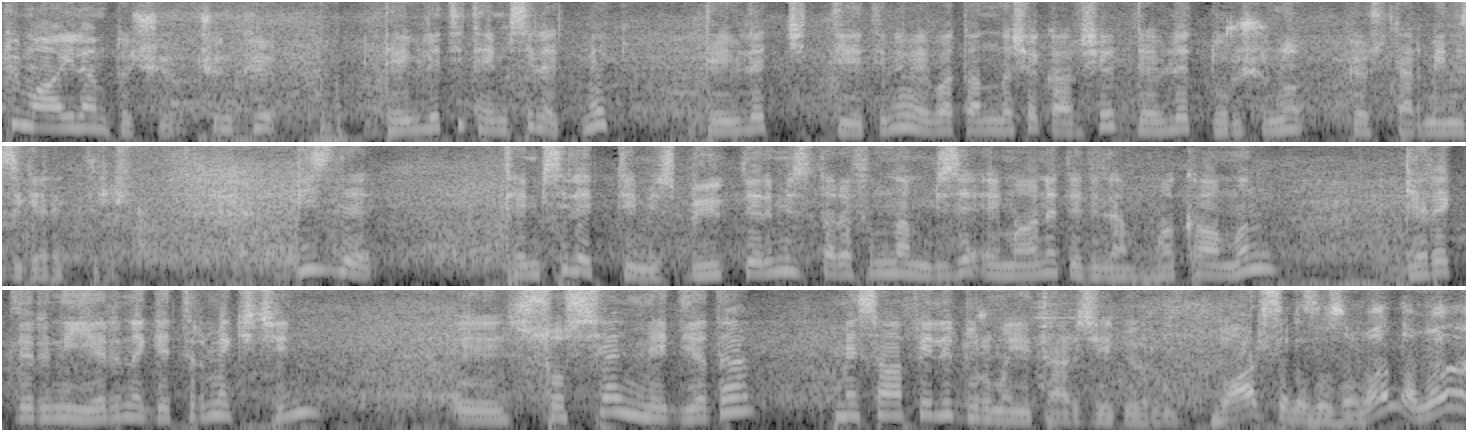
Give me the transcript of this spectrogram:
tüm ailem taşıyor. Çünkü devleti temsil etmek devlet ciddiyetini ve vatandaşa karşı devlet duruşunu göstermenizi gerektirir. Biz de temsil ettiğimiz büyüklerimiz tarafından bize emanet edilen makamın gereklerini yerine getirmek için e, sosyal medyada mesafeli durmayı tercih ediyorum. Varsınız o zaman ama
